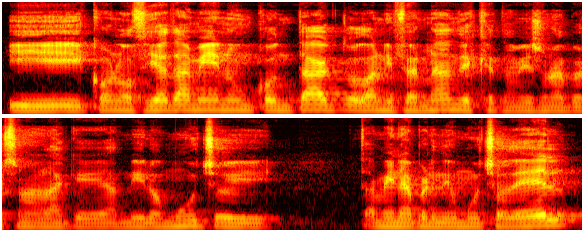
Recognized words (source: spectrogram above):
Y conocía también un contacto, Dani Fernández, que también es una persona a la que admiro mucho y también he aprendido mucho de él,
